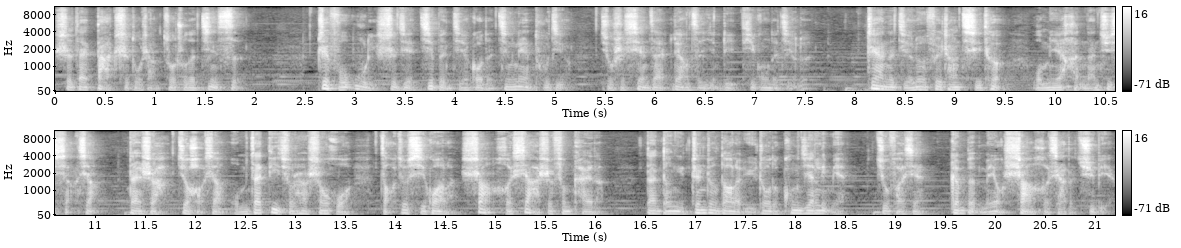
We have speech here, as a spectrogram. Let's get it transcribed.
是在大尺度上做出的近似。这幅物理世界基本结构的精炼图景，就是现在量子引力提供的结论。这样的结论非常奇特，我们也很难去想象。但是啊，就好像我们在地球上生活，早就习惯了上和下是分开的。但等你真正到了宇宙的空间里面，就发现根本没有上和下的区别。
